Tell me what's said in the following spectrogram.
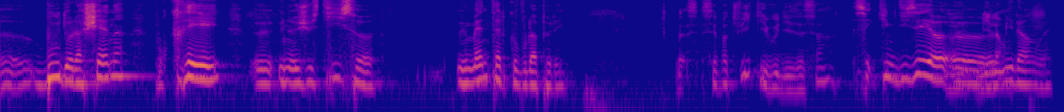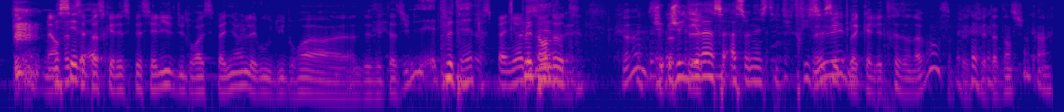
euh, bouts de la chaîne pour créer euh, une justice euh, humaine telle que vous l'appelez Bah, c'est- votre fille qui vous disait ça? C'est qui me disait euh, Milan. Milan, ouais. Mais en Mais fait, c'est la- parce qu'elle est spécialiste du droit espagnol ou du droit des États-Unis. Peut-être. Espagnol, Peut-être. sans doute. Non, non, c'est Je, je dirais à, son institutrice Oui, oui, bah, qu'elle est très en avance. Faites, attention quand même.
